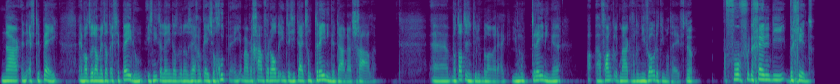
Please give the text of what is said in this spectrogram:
naar een FTP. En wat we dan met dat FTP doen is niet alleen dat we dan zeggen oké zo goed ben je, maar we gaan vooral de intensiteit van trainingen daarnaar schalen. Eh, want dat is natuurlijk belangrijk. Je moet trainingen afhankelijk maken van het niveau dat iemand heeft. Ja. Voor, voor degene die begint,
